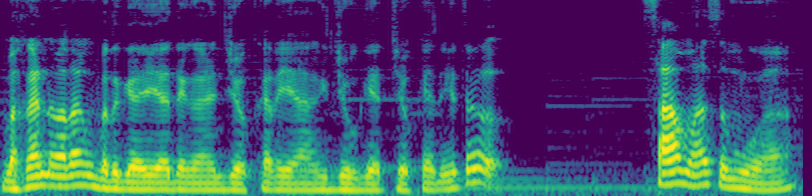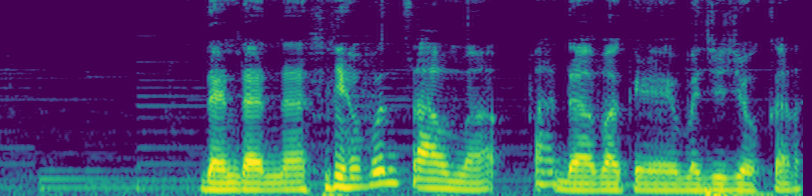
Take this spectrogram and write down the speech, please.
Bahkan orang bergaya dengan Joker yang joget-joget itu sama semua. Dan dananya pun sama pada pakai baju Joker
